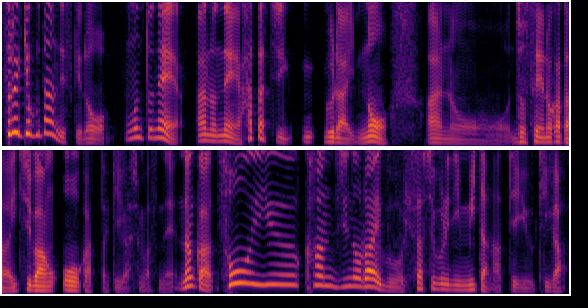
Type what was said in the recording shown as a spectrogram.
それ極端ですけどほんとねあのね二十歳ぐらいのあの女性の方が一番多かった気がしますね。なんかそういう感じのライブを久しぶりに見たなっていう気が、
